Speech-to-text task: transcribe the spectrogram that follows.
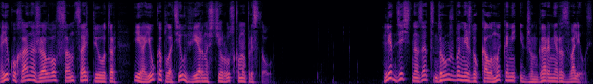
Аюку хана жаловал сам царь Петр, и Аюка платил верностью русскому престолу. Лет десять назад дружба между калмыками и джунгарами развалилась.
